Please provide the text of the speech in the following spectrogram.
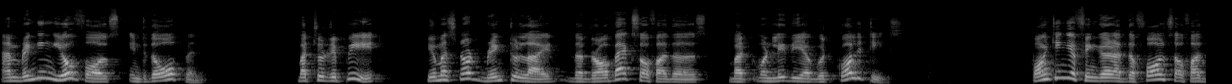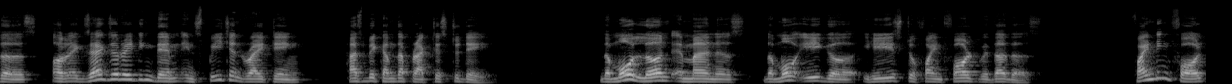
am bringing your faults into the open. But to repeat, you must not bring to light the drawbacks of others, but only their good qualities. Pointing a finger at the faults of others or exaggerating them in speech and writing has become the practice today. The more learned a man is, the more eager he is to find fault with others. Finding fault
